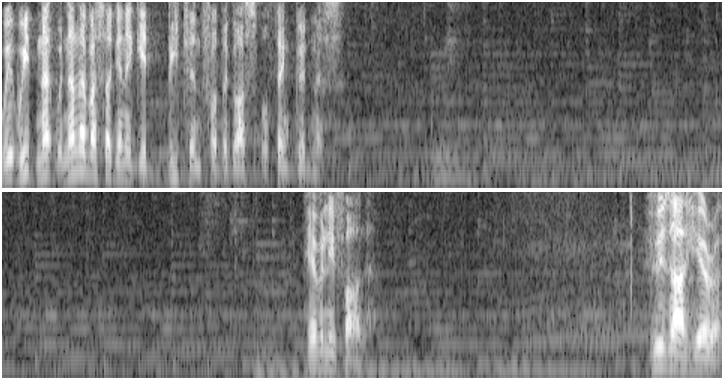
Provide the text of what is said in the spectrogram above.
We, we, none of us are going to get beaten for the gospel, thank goodness. Heavenly Father, who's our hero?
